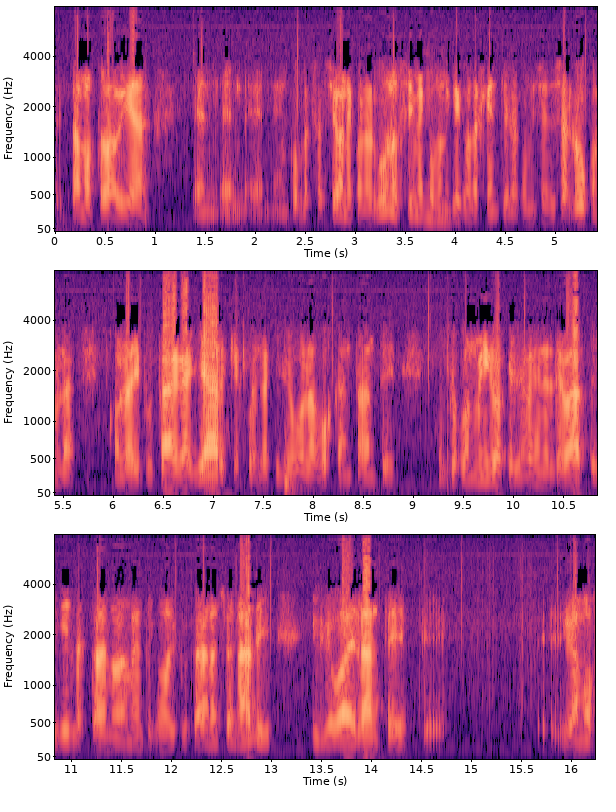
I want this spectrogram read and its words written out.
estamos todavía en, en, conversaciones con algunos, sí me comuniqué con la gente de la Comisión de Salud, con la, con la diputada Gallar, que fue la que llevó la voz cantante junto conmigo aquella vez en el debate, y ella está nuevamente como diputada nacional y, y llevó adelante este, digamos,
